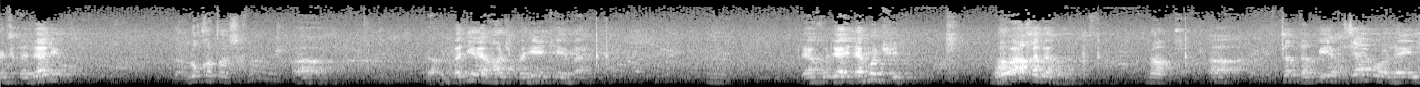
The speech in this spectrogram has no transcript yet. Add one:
أليس كذلك؟ لقطة يا شيخ. آه. لا في المدينة ما أعرفش مدينة إيه بقى. ياخذ إلى منشد. وهو أخذه. نعم. آه تصدق به حسابه ولا إيش؟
